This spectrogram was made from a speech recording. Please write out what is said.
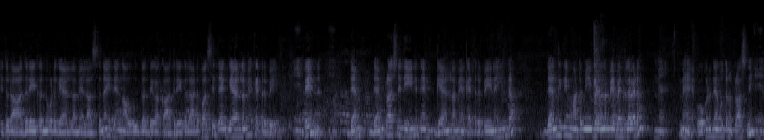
ඒතර ආදරය කරනකොට ගෑන් ළමයා ලස්සනයි. දැන් අවුරුද්දක් දෙකක් ආදරය කළාට පස්සේ දැන් ගෑන් ළමයා කැතර පේන්නේ තේන්න දැන් දැන් ප්‍රශ්නේ තියෙන්නේ දැන් ගෑන් ළමයා කැතර පේන හින්දා දැන් ඉතින් මට මේ ගෑන් ළමයා බැඳලා වැඩක් නෑ. නැහැ. ඕකනේ දැන් උතන ප්‍රශ්නේ.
